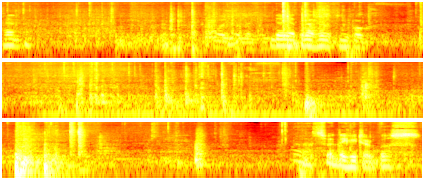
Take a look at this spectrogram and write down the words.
Acerca. De ahí atrás es un poco. That's where the heater goes.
